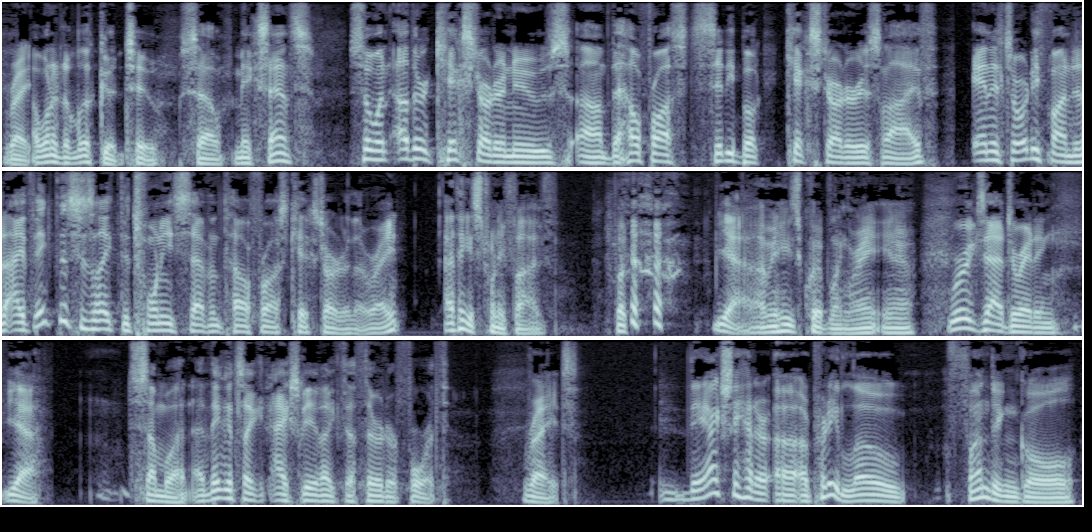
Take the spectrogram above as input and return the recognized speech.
Right. I wanted to look good too, so makes sense. So, in other Kickstarter news, um, the Hellfrost City Book Kickstarter is live, and it's already funded. I think this is like the 27th Hellfrost Kickstarter, though, right? I think it's 25, but yeah, I mean he's quibbling, right? You know, We're exaggerating yeah, somewhat. I think it's like actually like the third or fourth. Right. They actually had a, a pretty low funding goal.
